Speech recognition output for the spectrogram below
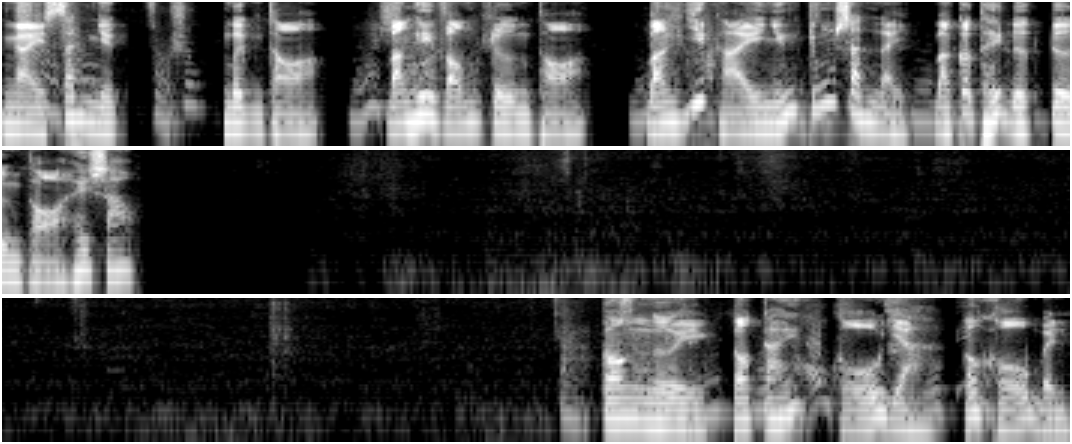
Ngày sanh nhật, Mừng thọ. Bạn hy vọng trường thọ. Bạn giết hại những chúng sanh này, Bạn có thể được trường thọ hay sao? Con người có cái khổ già, Có khổ bệnh.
